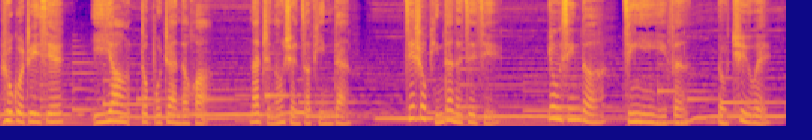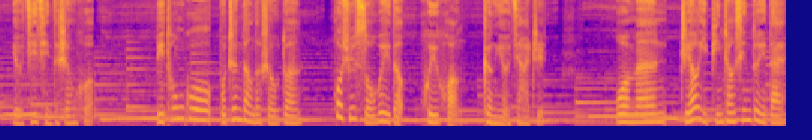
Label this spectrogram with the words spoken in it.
如果这些一样都不占的话，那只能选择平淡，接受平淡的自己，用心的经营一份有趣味、有激情的生活。比通过不正当的手段获取所谓的辉煌更有价值。我们只要以平常心对待，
